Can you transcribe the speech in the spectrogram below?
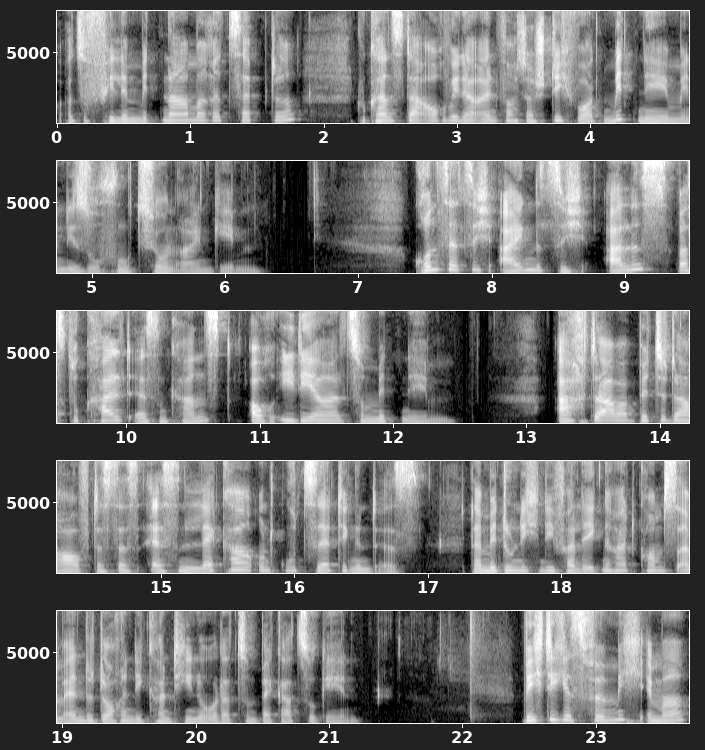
also viele Mitnahmerezepte. Du kannst da auch wieder einfach das Stichwort mitnehmen in die Suchfunktion eingeben. Grundsätzlich eignet sich alles, was du kalt essen kannst, auch ideal zum Mitnehmen. Achte aber bitte darauf, dass das Essen lecker und gut sättigend ist damit du nicht in die Verlegenheit kommst, am Ende doch in die Kantine oder zum Bäcker zu gehen. Wichtig ist für mich immer,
